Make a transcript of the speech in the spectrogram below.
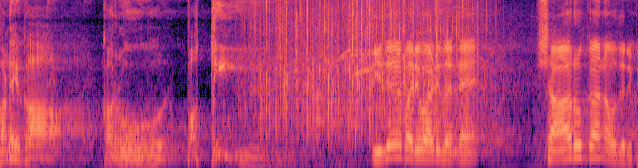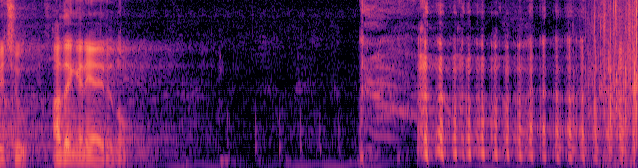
बनेगा करोड़पति ഇതേ പരിപാടി തന്നെ ഷാറുഖ് ഖാൻ അവതരിപ്പിച്ചു അതെങ്ങനെയായിരുന്നു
